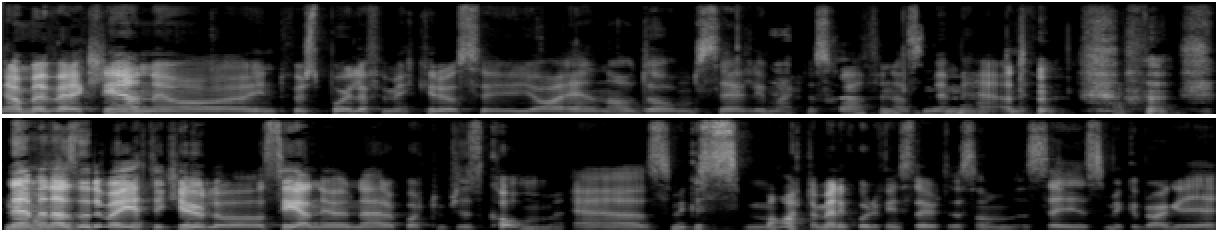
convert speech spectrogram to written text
ja men verkligen och inte för att spoila för mycket då så är jag en av de sälj och marknadscheferna som är med. Nej men alltså det var jättekul att se nu när rapporten precis kom. Eh, så mycket smarta människor det finns där ute som säger så mycket bra grejer.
